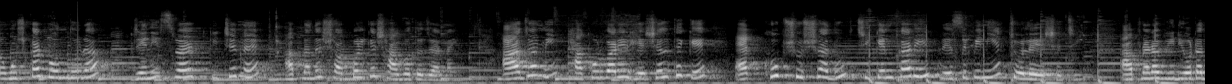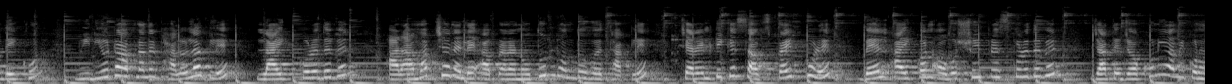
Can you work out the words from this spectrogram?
নমস্কার বন্ধুরা, জেনিস রয়ের কিচেনে আপনাদের সকলকে স্বাগত জানাই। আজ আমি ঠাকুরবাড়ির হেসেল থেকে এক খুব সুস্বাদু চিকেন কারির রেসিপি নিয়ে চলে এসেছি। আপনারা ভিডিওটা দেখুন, ভিডিওটা আপনাদের ভালো লাগলে লাইক করে দেবেন, আর আমার চ্যানেলে আপনারা নতুন বন্ধু হয়ে থাকলে চ্যানেলটিকে সাবস্ক্রাইব করে বেল আইকন অবশ্যই প্রেস করে দেবেন, যাতে যখনই আমি কোনো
